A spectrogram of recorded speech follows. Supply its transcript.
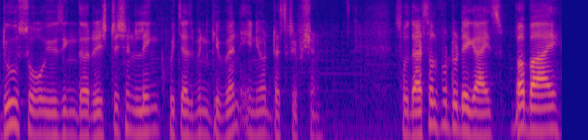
do so using the registration link which has been given in your description. So that's all for today guys. Bye bye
